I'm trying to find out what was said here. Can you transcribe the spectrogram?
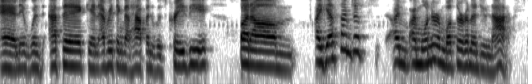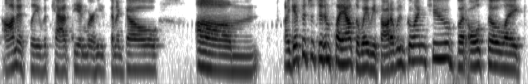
and it was epic and everything that happened was crazy. But um I guess I'm just I'm I'm wondering what they're going to do next, honestly, with Cassie and where he's going to go. Um I guess it just didn't play out the way we thought it was going to, but also like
